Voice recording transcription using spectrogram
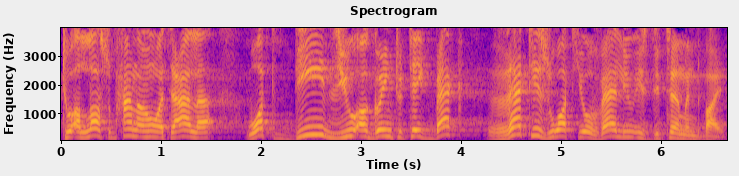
to Allah subhanahu wa ta'ala, what deeds you are going to take back, that is what your value is determined by.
